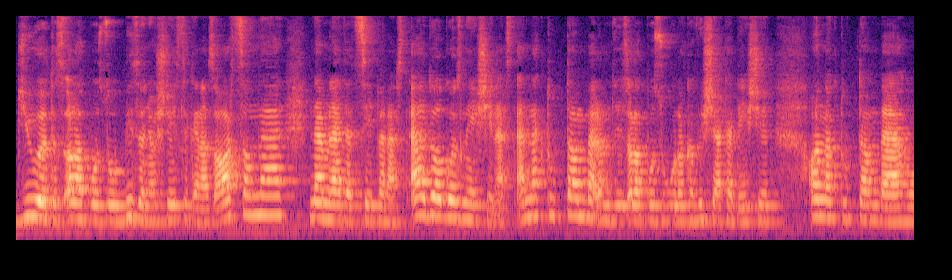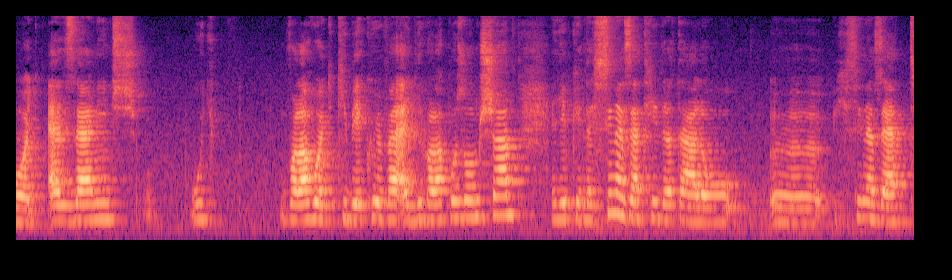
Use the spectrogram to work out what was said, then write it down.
gyűlt az alapozó bizonyos részeken az arcomnál, nem lehetett szépen ezt eldolgozni, és én ezt ennek tudtam be, az alapozónak a viselkedését annak tudtam be, hogy ezzel nincs úgy valahogy kibékülve egyik alapozóm sem. Egyébként egy színezett hidratáló, ö, színezett,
